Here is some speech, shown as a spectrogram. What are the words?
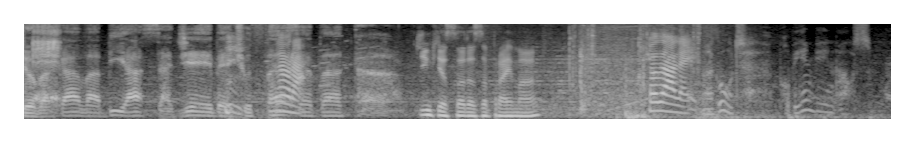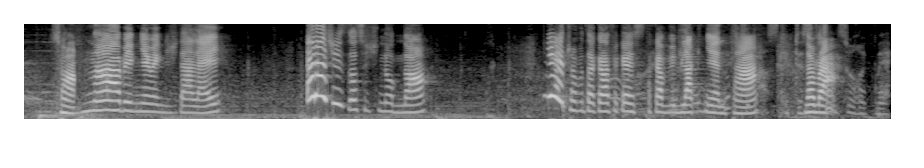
Chubakawa bia sajebe chutpasa bata. Dzięki Osoda za Prima. Co dalej? Na gut, probieren wir ihn aus. Co? No, biegniemy gdzieś dalej. Teraz jest dosyć nudno. Nie wiem, czemu ta grafika jest taka wyblaknięta. Es gibt es Dobra. kein Zurück mehr.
